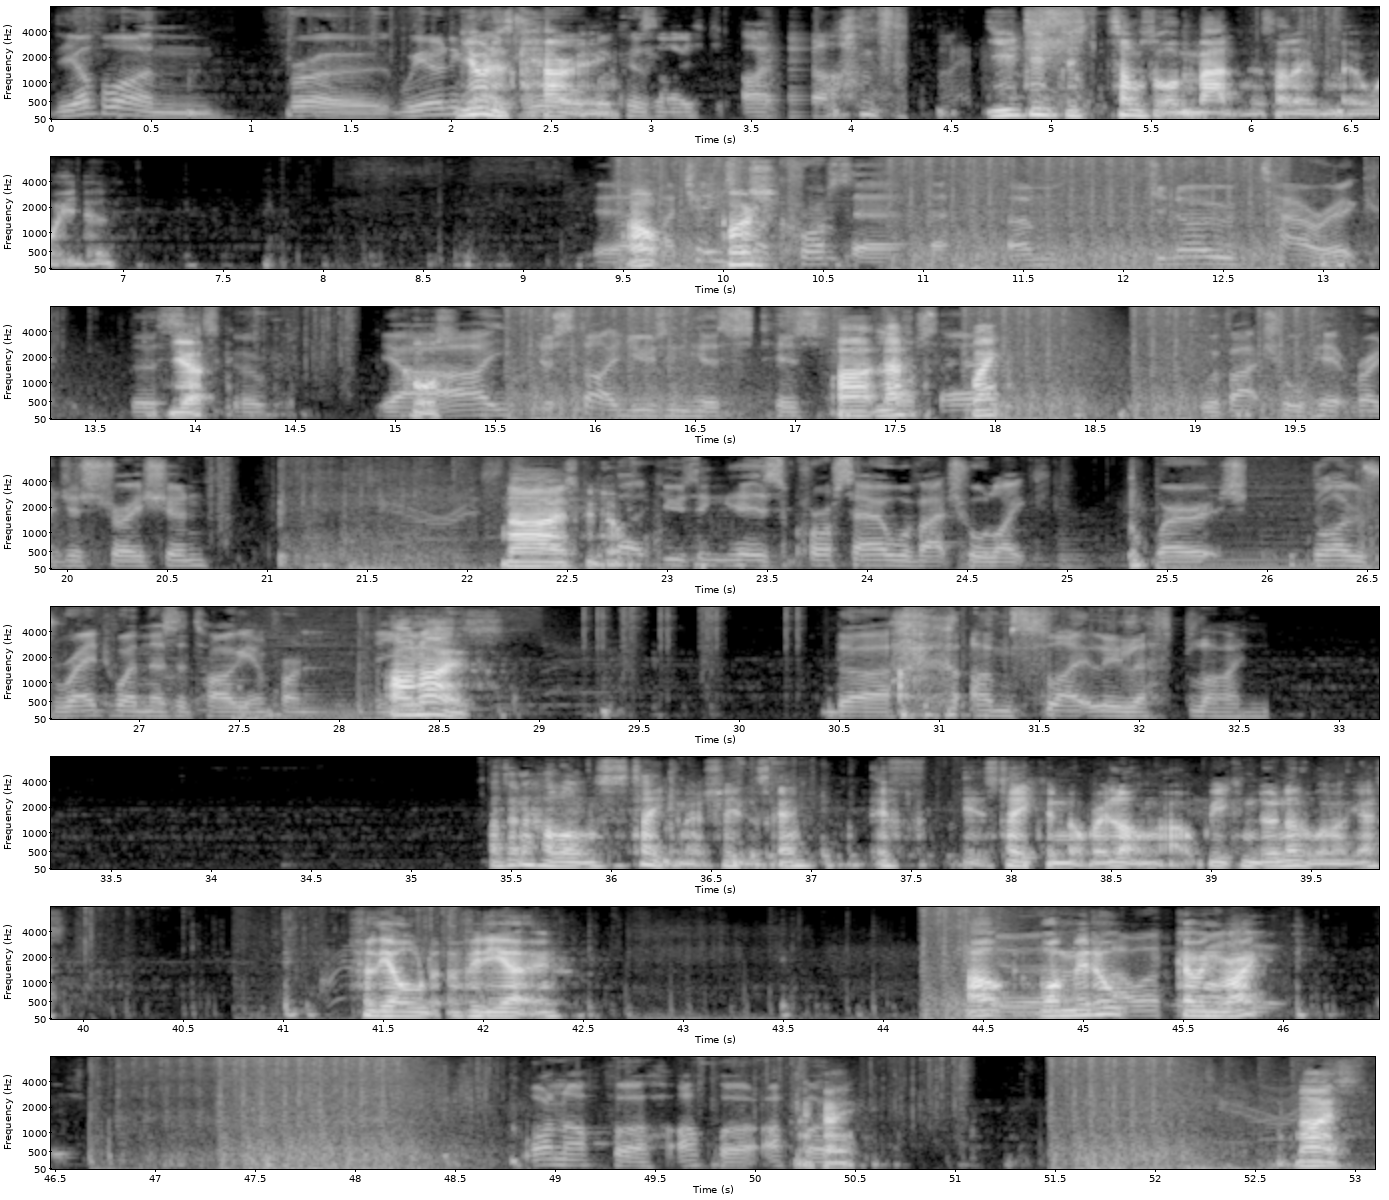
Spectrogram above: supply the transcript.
The other one, bro, we only You were got just carrying. because I I You did just some sort of madness. I don't even know what you did. yeah, Oh, I changed push. my crosshair. Um, do you know Tarek, the Yeah. Cisco? Yeah, course. I just started using his his Uh, left flank. with actual hit registration. Nice, good job. Started using his crosshair with actual like where it glows red when there's a target in front of you. Oh, nice. The, I'm slightly less blind. I don't know how long this has taken actually. This game. If it's taken not very long, uh, we can do another one, I guess. For the old video. Oh, uh, one middle, going right. One upper, upper, upper. Okay. Nice.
